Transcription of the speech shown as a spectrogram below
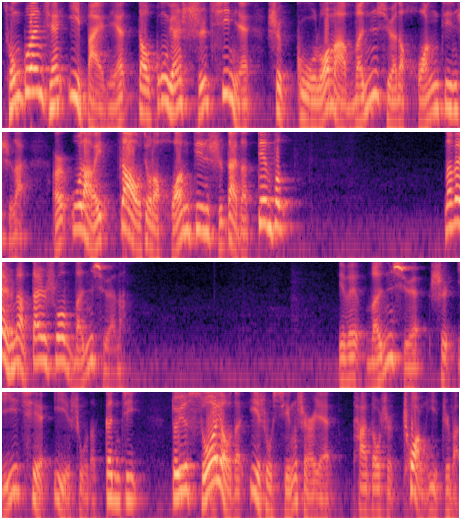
从公元前一百年到公元十七年是古罗马文学的黄金时代，而屋大维造就了黄金时代的巅峰。那为什么要单说文学呢？因为文学是一切艺术的根基，对于所有的艺术形式而言，它都是创意之本。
